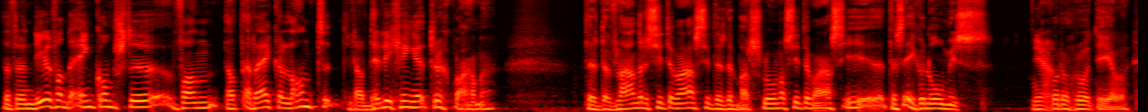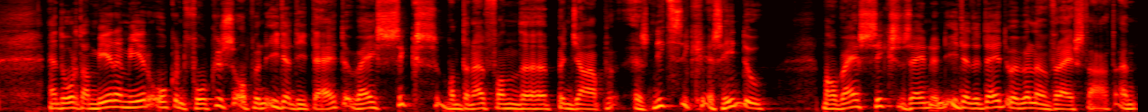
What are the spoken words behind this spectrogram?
dat er een deel van de inkomsten van dat rijke land die naar Delhi gingen terugkwamen. Het is de Vlaanderen situatie, het is de Barcelona situatie, het is economisch Ja. voor een groot deel. En er wordt dan meer en meer ook een focus op een identiteit. Wij Sikhs, want de helft van de Punjab is niet Sikh, is Hindoe. Maar wij Sikhs zijn een identiteit, we willen een vrijstaat. En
